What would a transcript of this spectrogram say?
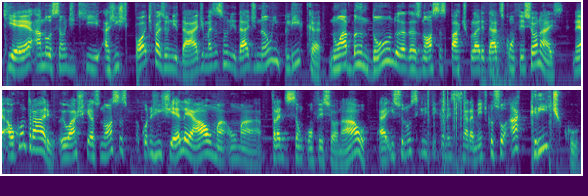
Que é a noção de que a gente pode fazer unidade, mas essa unidade não implica no abandono das nossas particularidades confessionais, né? Ao contrário, eu acho que as nossas, quando a gente é leal a uma, uma tradição confessional, ah, isso não significa necessariamente que eu sou acrítico,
